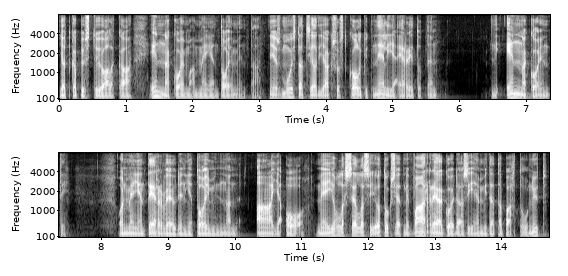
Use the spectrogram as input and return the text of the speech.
jotka pystyy alkaa ennakoimaan meidän toimintaa. Ja jos muistat sieltä jaksosta 34 eritoten, niin ennakointi on meidän terveyden ja toiminnan A ja O. Me ei olla sellaisia otuksia, että me vaan reagoidaan siihen, mitä tapahtuu nyt,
